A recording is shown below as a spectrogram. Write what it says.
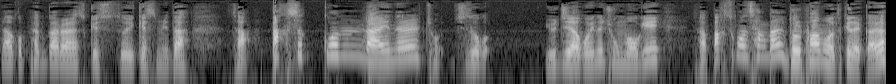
라고 평가를 할 수 있겠습니다. 자, 박스권 라인을 조- 지속, 유지하고 있는 종목이 자, 박스권 상단을 돌파하면 어떻게 될까요?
